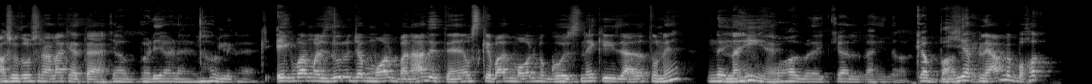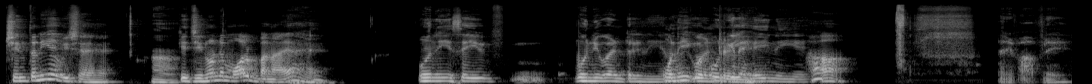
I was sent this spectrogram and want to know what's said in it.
आशुतोष राणा कहता है क्या बढ़िया डायलॉग लिखा है। कि एक बार मजदूर जब मॉल बना देते हैं उसके बाद मॉल में घुसने की इजाज़त उन्हें नहीं नहीं है। बहुत बढ़िया क्या लाइन है क्या बात ये अपने आप में बहुत चिंतनीय विषय है। हाँ। कि जिन्होंने मॉल बनाया है उन्हीं से ही उन्हीं को एंट्री नहीं है उन्हीं को लिए है है। नहीं है। हाँ। अरे बाप रे।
